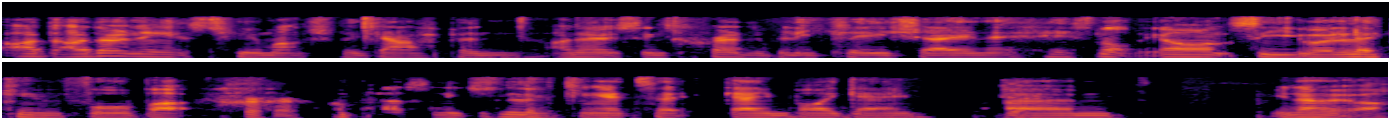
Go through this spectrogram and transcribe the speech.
I, I don't think it's too much of a gap, and I know it's incredibly cliche and it's not the answer you were looking for, but I'm personally just looking at it game by game. Yeah. Um, you know,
